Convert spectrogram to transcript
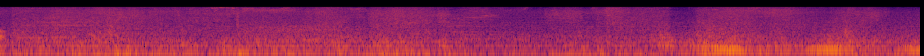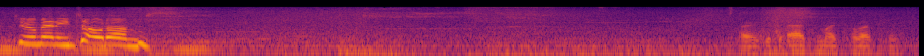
Royal. Too many totems. I get to add to my collection.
